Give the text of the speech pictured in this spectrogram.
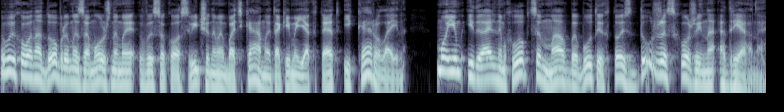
вихована добрими заможними високоосвіченими батьками, такими як Тед і Керолайн, моїм ідеальним хлопцем мав би бути хтось дуже схожий на Адріана.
